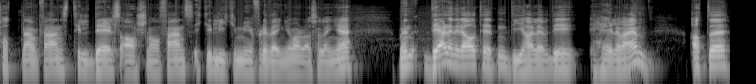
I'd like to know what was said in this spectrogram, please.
Tottenham-fans, til dels Arsenal-fans. Ikke like mye fordi Wenger var der så lenge. Men det er den realiteten de har levd i hele veien. At eh,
